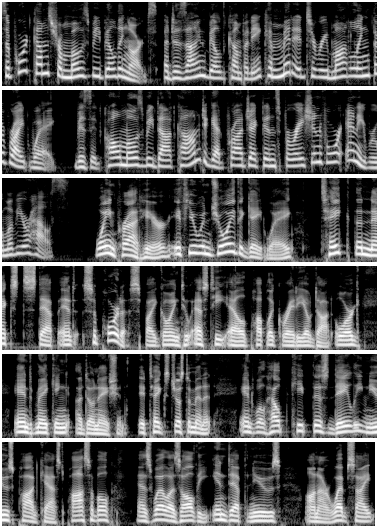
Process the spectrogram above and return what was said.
Support comes from Mosby Building Arts, a design build company committed to remodeling the right way. Visit callmosby.com to get project inspiration for any room of your house. Wayne Pratt here. If you enjoy the Gateway, take the next step and support us by going to stlpublicradio.org and making a donation. It takes just a minute and will help keep this daily news podcast possible, as well as all the in depth news on our website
